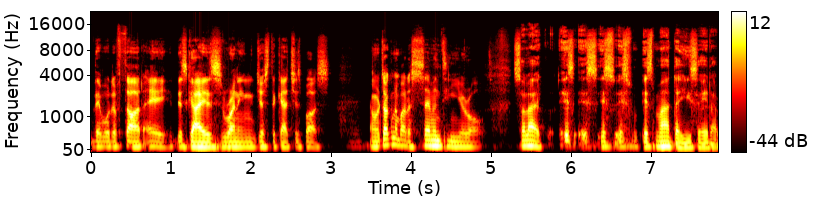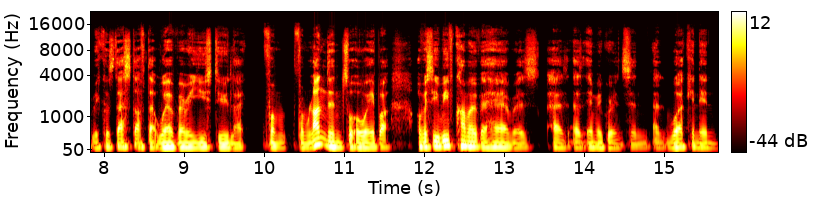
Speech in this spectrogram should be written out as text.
they would have thought, hey, this guy is running just to catch his bus. And we're talking about a 17 year old. So like it's it's it's it's it's mad that you say that because that's stuff that we're very used to like from from London sort of way. But obviously we've come over here as as as immigrants and and working in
